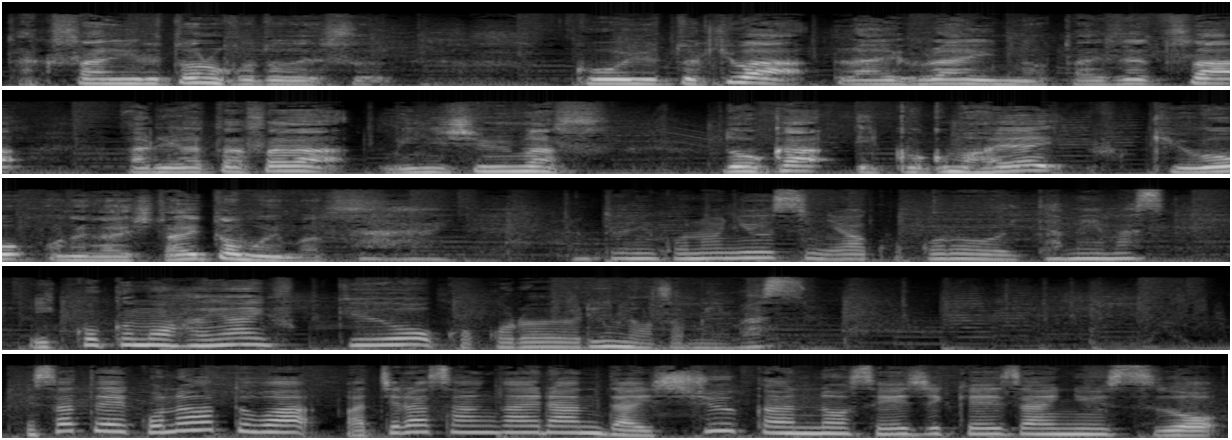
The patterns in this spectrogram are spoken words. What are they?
たくさんいるとのことです。こういう時はライフラインの大切さありがたさが身に染みます。どうか一刻も早い復旧をお願いしたいと思います、はい、本当にこのニュースには心を痛めます一刻も早い復旧を心より望みますさて、この後は町田さんが選んだ1週間の政治経済ニュースを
